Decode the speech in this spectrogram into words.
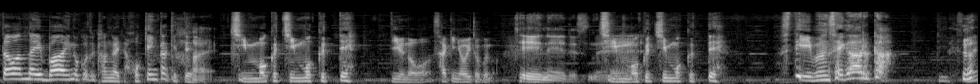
伝わんない場合のこと考えて保険かけて、はい。沈黙沈黙ってっていうのを先に置いとくの。丁寧ですね。沈黙沈黙ってスティーブン・セガールか！っていいですね。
